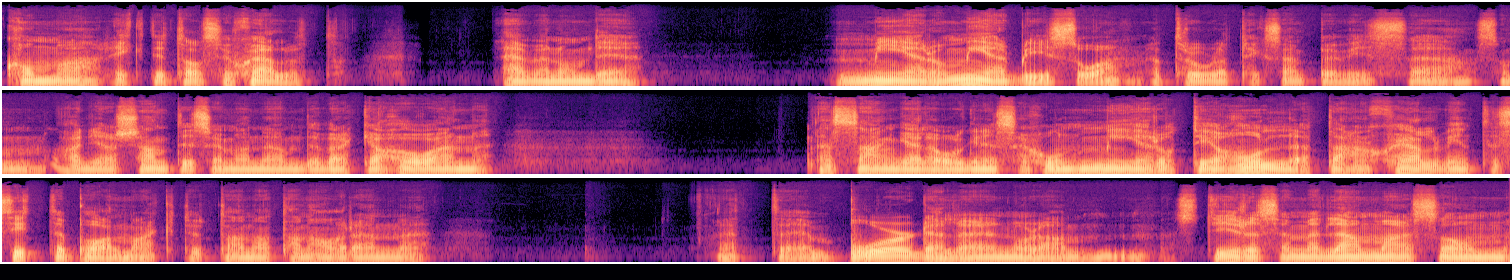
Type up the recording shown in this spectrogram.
komma riktigt av sig självt. Även om det mer och mer blir så. Jag tror att exempelvis eh, som Adja Shanti som jag nämnde verkar ha en, en sanga eller organisation mer åt det hållet där han själv inte sitter på all makt utan att han har en ett eh, board eller några styrelsemedlemmar som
